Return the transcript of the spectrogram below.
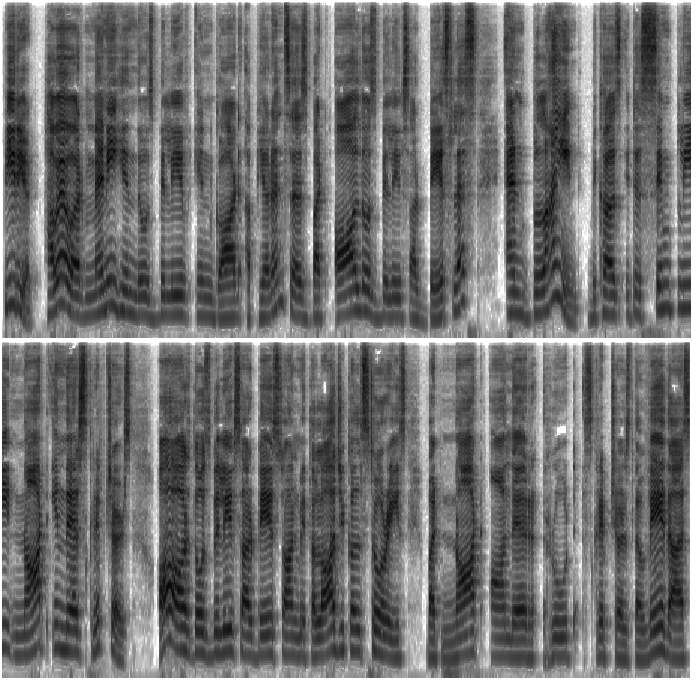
Period. However, many Hindus believe in God appearances, but all those beliefs are baseless and blind because it is simply not in their scriptures. Or those beliefs are based on mythological stories, but not on their root scriptures, the Vedas,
